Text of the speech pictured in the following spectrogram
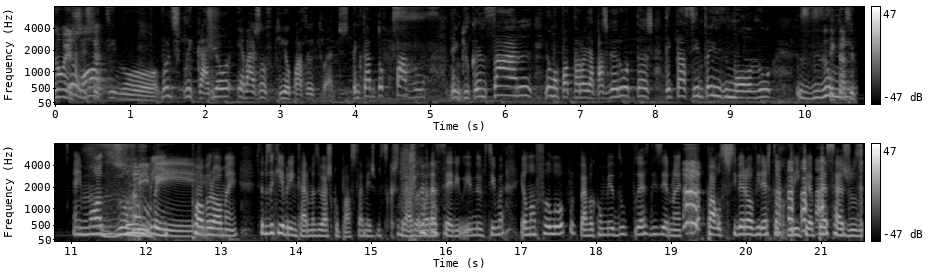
Não é, é isso é- ótimo. Vou-lhe explicar. Ele é mais novo que eu, quase 8 anos. Tem que estar muito ocupado. Tem que o cansar. Ele não pode estar a olhar para as garotas. Tem que estar sempre em modo zumbi. estar sempre- Em modo Zumbi. zumbi. Pobre homem. Estamos aqui a brincar, mas eu acho que o Paulo está mesmo sequestrado agora a sério. E ainda por cima, ele não falou porque estava com medo do que pudesse dizer, não é? Paulo, se estiver a ouvir esta rubrica, peça ajuda.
